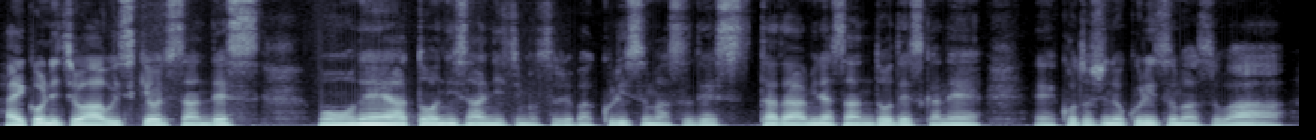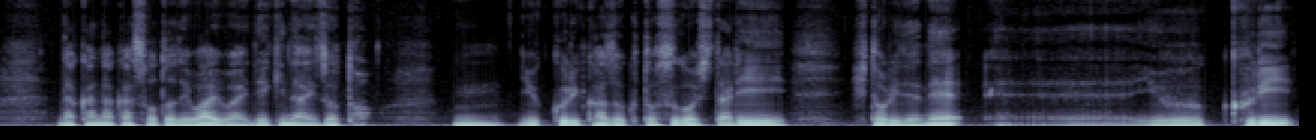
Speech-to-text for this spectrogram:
はい、こんにちは。ウイスキーおじさんです。もうね、あと2、3日もすればクリスマスです。ただ皆さんどうですかね、えー、今年のクリスマスはなかなか外でワイワイできないぞと。うん、ゆっくり家族と過ごしたり、一人でね、えー、ゆっくり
